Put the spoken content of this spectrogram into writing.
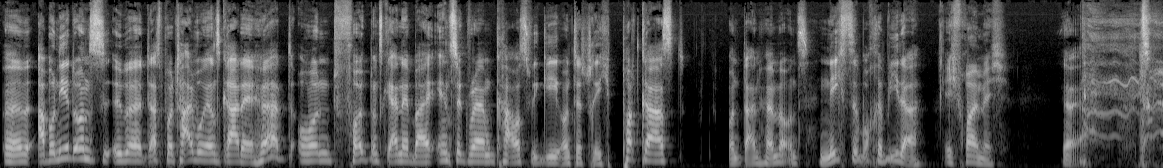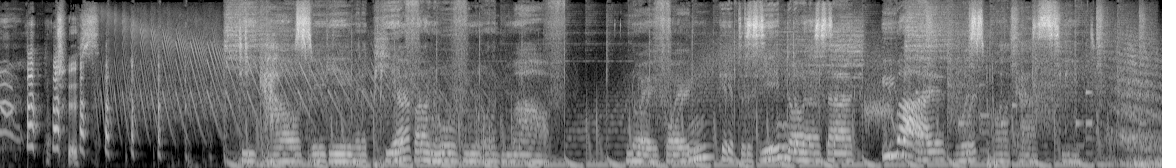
Äh, abonniert uns über das Portal, wo ihr uns gerade hört und folgt uns gerne bei Instagram chaoswg-podcast und dann hören wir uns nächste Woche wieder. ich freue mich. Ja, ja. Tschüss. Die Chaos-WG mit Pierre van Hofen und Marv. Neue Folgen gibt es jeden Donnerstag, überall, wo es Podcasts gibt.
